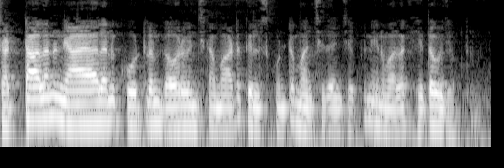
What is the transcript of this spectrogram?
చట్టాలను న్యాయాలను కోర్టులను గౌరవించిన మాట తెలుసుకుంటే మంచిదని చెప్పి నేను వాళ్ళకి హితవు చెప్తున్నాను.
